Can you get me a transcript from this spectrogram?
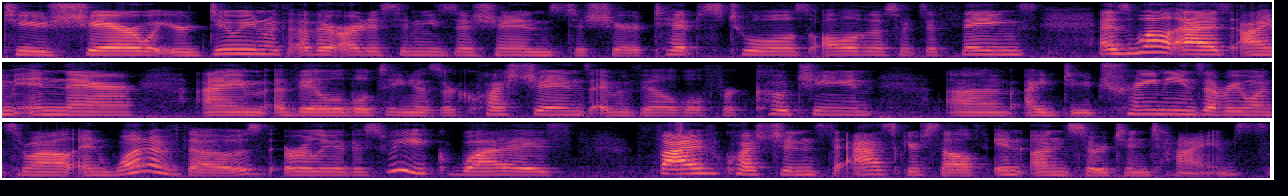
to share what you're doing with other artists and musicians, to share tips, tools, all of those sorts of things, as well as I'm in there. I'm available to answer questions. I'm available for coaching. Um, I do trainings every once in a while. And one of those earlier this week was five questions to ask yourself in uncertain times.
